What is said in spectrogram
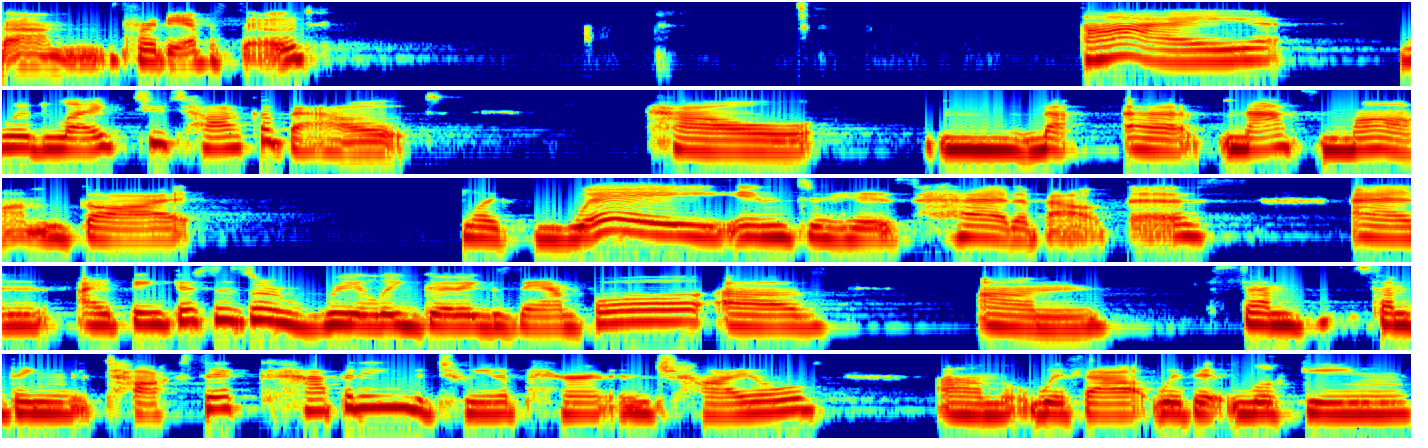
um, for the episode, I would like to talk about how uh, Matt's mom got like way into his head about this. And I think this is a really good example of um, some something toxic happening between a parent and child um, without with it looking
